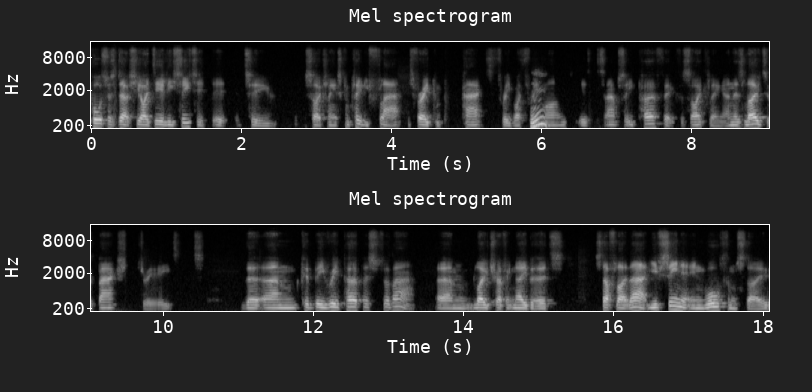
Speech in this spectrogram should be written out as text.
Portsmouth is actually ideally suited to cycling. It's completely flat. It's very compact, three by three mm. miles. It's absolutely perfect for cycling, and there's loads of back streets that um, could be repurposed for that. Um, low traffic neighbourhoods stuff like that. You've seen it in Walthamstow.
